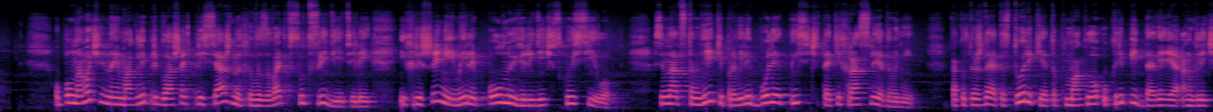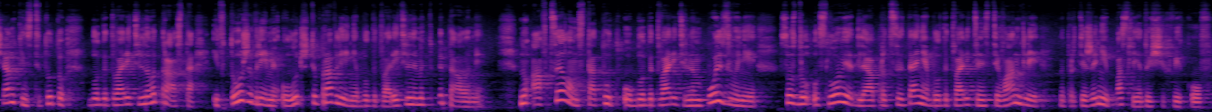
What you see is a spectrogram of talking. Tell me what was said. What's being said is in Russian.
Уполномоченные могли приглашать присяжных и вызывать в суд свидетелей. Их решения имели полную юридическую силу. В XVII веке провели более тысячи таких расследований. Как утверждают историки, это помогло укрепить доверие англичан к институту благотворительного траста и в то же время улучшить управление благотворительными капиталами. Ну а в целом статут о благотворительном пользовании создал условия для процветания благотворительности в Англии на протяжении последующих веков.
